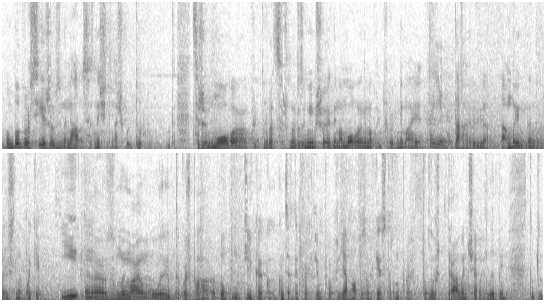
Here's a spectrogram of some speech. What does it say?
ну бо Росія ж завжди намагалася знищити нашу культуру. Це ж мова, культура. Це ж ми розуміємо, що нема мови, нема культури, немає країни. Так, а ми ж навпаки. І е, ми маємо також багато ну кілька концертних проєктів. я мав з оркестром продовж травень, червень, липень, тобто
